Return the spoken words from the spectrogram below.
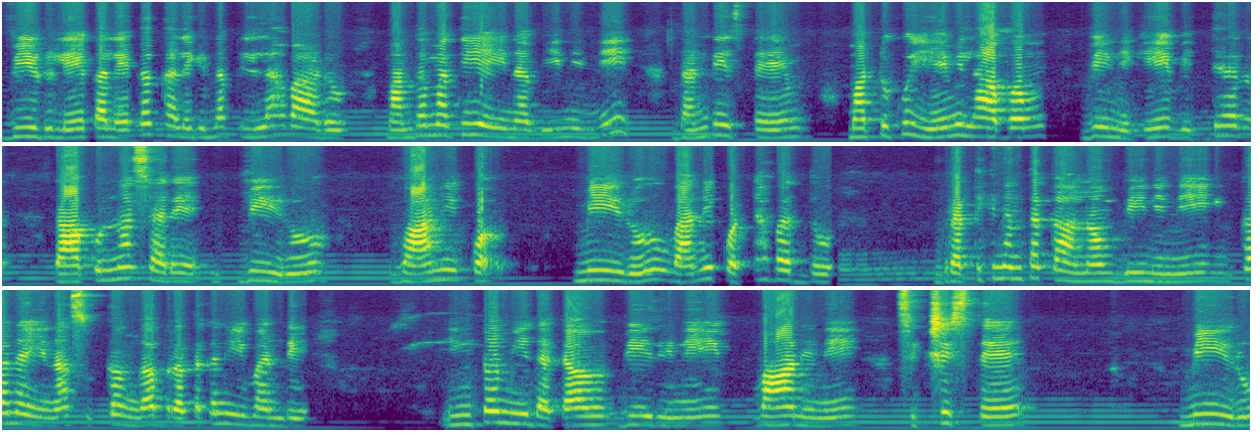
వీడు లేక లేక కలిగిన పిల్లవాడు మందమతి అయిన వీనిని దండిస్తే మట్టుకు ఏమి లాభం? వీనికి విద్య రాకున్నా సరే వీరు వాణి కొ- మీరు వాణ్ణి కొట్టవద్దు. బ్రతికినంత కాలం వీనిని ఇంకనైనా సుఖంగా బ్రతకనివ్వండి. ఇంక మీదట వీరిని వానిని శిక్షిస్తే మీరు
